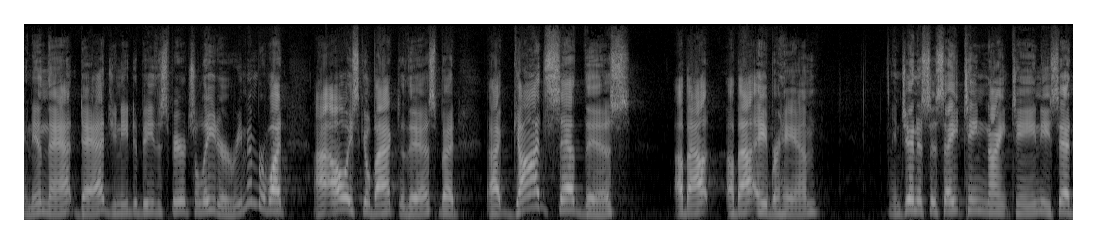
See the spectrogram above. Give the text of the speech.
And in that, Dad, you need to be the spiritual leader. Remember what I always go back to this, but uh, God said this about, about Abraham. In Genesis 18 19, he said,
